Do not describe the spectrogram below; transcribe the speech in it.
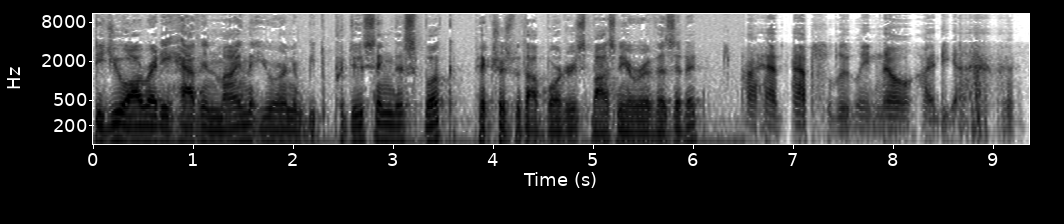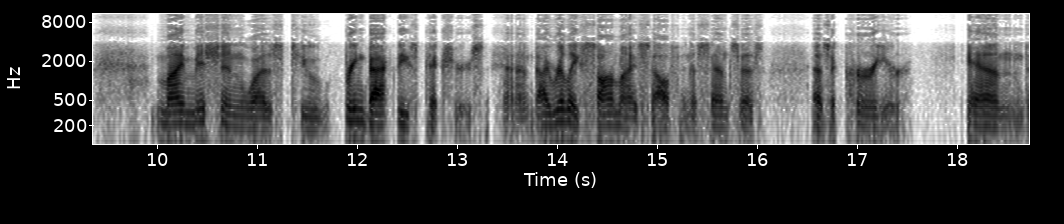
did you already have in mind that you were going to be producing this book, Pictures Without Borders, Bosnia Revisited? I had absolutely no idea. My mission was to bring back these pictures, and I really saw myself in a sense as, as a courier and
